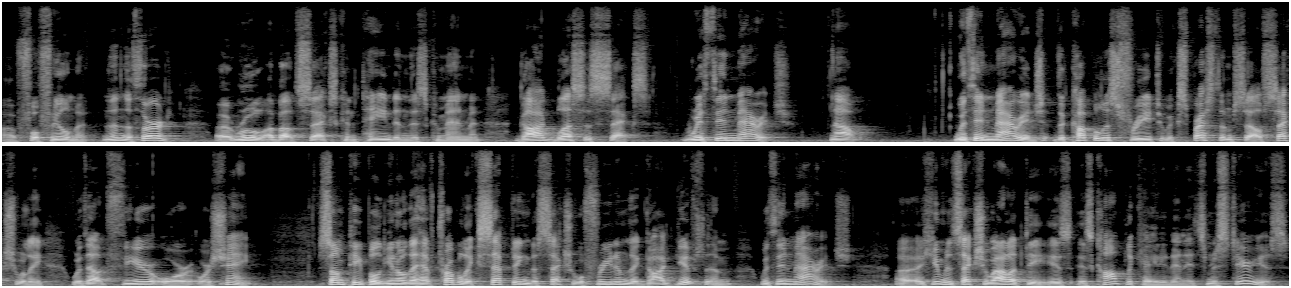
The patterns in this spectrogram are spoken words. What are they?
uh, fulfillment. And then the third uh, rule about sex contained in this commandment, God blesses sex within marriage. Now, within marriage, the couple is free to express themselves sexually without fear or, or shame. Some people, you know, they have trouble accepting the sexual freedom that God gives them within marriage. Uh, human sexuality is, is complicated and it's mysterious.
